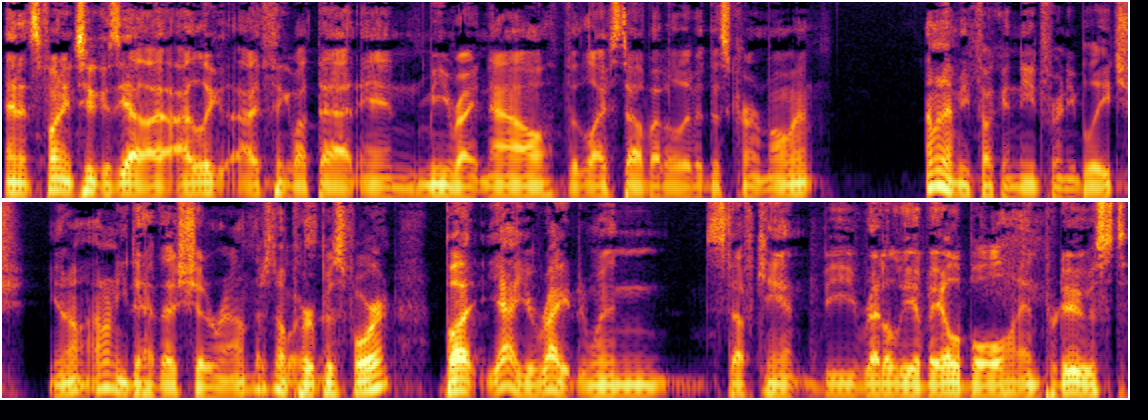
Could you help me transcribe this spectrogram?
And it's funny too, because yeah, I, I look, I think about that, and me right now, the lifestyle that I live at this current moment, I don't have any fucking need for any bleach. You know, I don't need to have that shit around. There's no purpose for it. But yeah, you're right. When stuff can't be readily available and produced,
